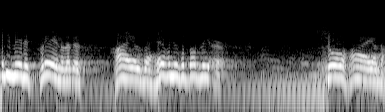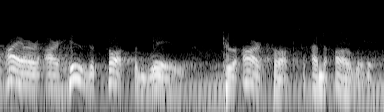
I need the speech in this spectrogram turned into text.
But he made it plain that as high as the heaven is above the earth, so high and higher are his thoughts and ways to our thoughts and our ways.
